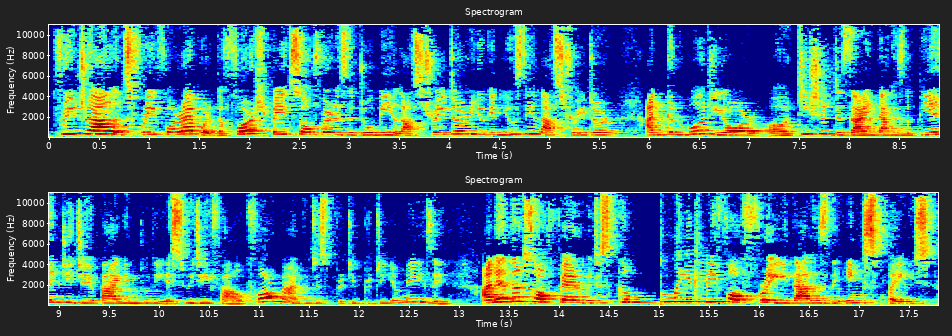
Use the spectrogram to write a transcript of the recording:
free trial, it's free forever. The first paid software is Adobe Illustrator. You can use the Illustrator and convert your uh, t-shirt design that is the PNG JPEG into the SVG file format, which is pretty, pretty amazing. Another software which is completely for free, that is the Inkspace.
